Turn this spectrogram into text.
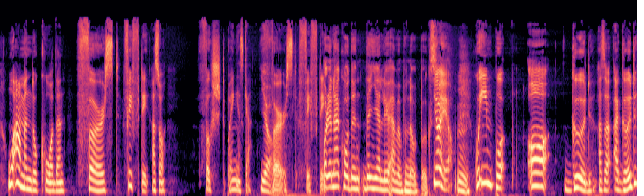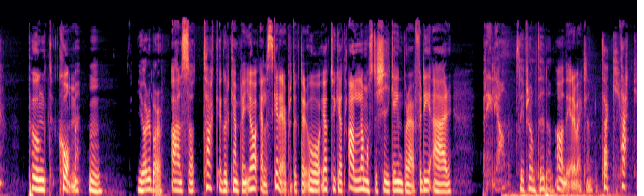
Och använd då koden FIRST50, alltså först på engelska. Ja. First 50. Och den här koden den gäller ju även på notebooks. Ja, ja, ja. Gå in på agood, alltså agood.com. Gör det bara. Alltså, tack A Good Company. Jag älskar era produkter och jag tycker att alla måste kika in på det här för det är briljant. Det är framtiden. Ja, det är det verkligen. Tack. Tack.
